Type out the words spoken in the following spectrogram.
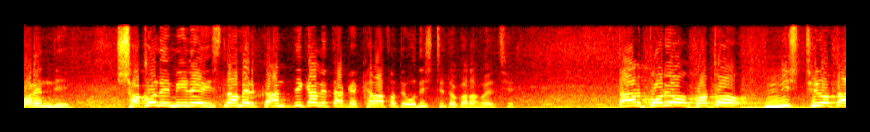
করেননি, সকলে মিলে ইসলামের ক্রান্তিকালে তাকে খেলাফতে অধিষ্ঠিত করা হয়েছে। তারপরেও কত নিষ্ঠিরতা,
